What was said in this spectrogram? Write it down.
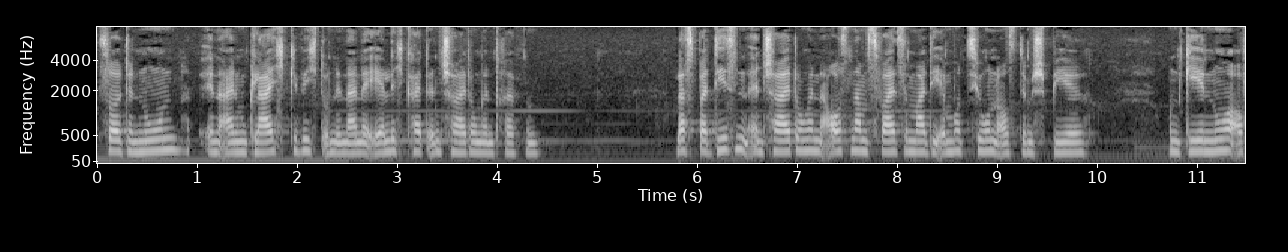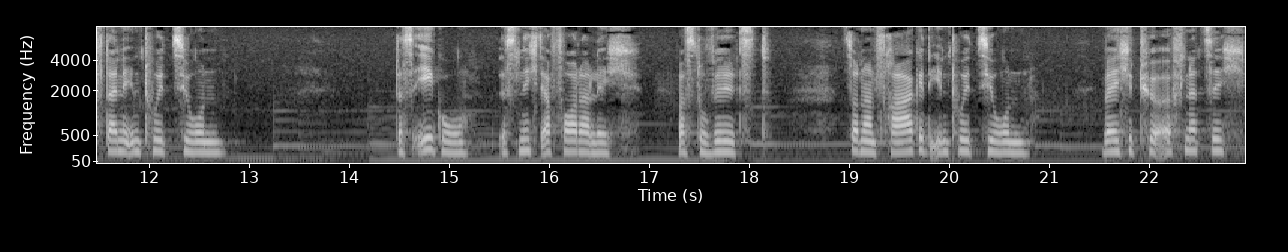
sollte nun in einem Gleichgewicht und in einer Ehrlichkeit Entscheidungen treffen. Lass bei diesen Entscheidungen ausnahmsweise mal die Emotion aus dem Spiel und gehe nur auf deine Intuition. Das Ego ist nicht erforderlich, was du willst, sondern frage die Intuition, welche Tür öffnet sich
